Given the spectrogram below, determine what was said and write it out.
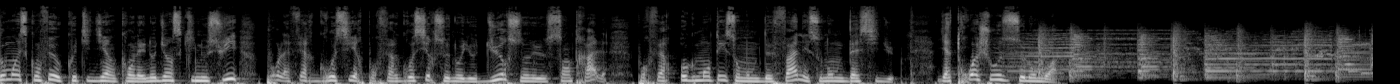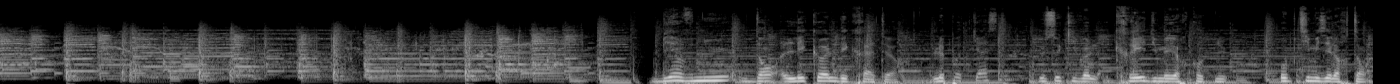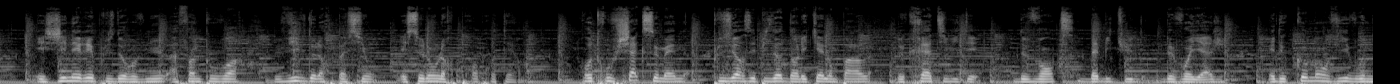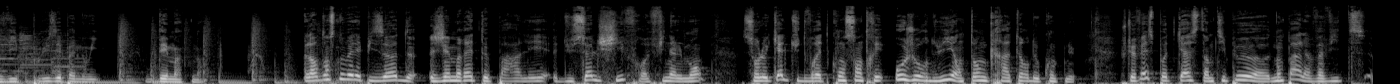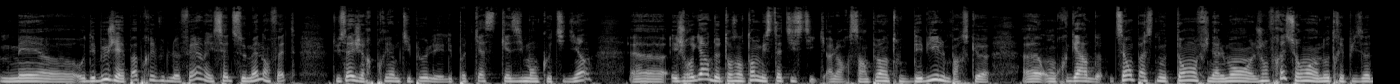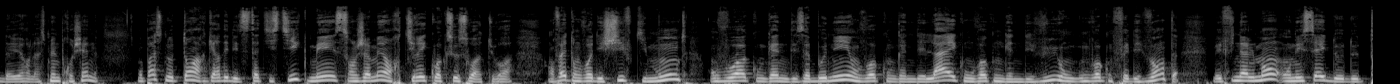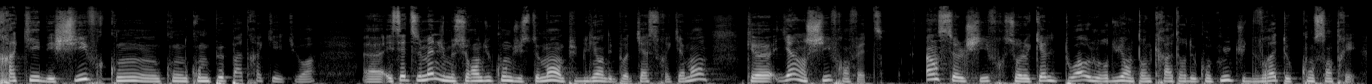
Comment est-ce qu'on fait au quotidien quand on a une audience qui nous suit pour la faire grossir, pour faire grossir ce noyau dur, ce noyau central, pour faire augmenter son nombre de fans et son nombre d'assidus Il y a trois choses selon moi. Bienvenue dans l'école des créateurs, le podcast de ceux qui veulent créer du meilleur contenu, optimiser leur temps et générer plus de revenus afin de pouvoir vivre de leur passion et selon leurs propres termes. Retrouve chaque semaine plusieurs épisodes dans lesquels on parle de créativité, de vente, d'habitude, de voyage et de comment vivre une vie plus épanouie dès maintenant. Alors dans ce nouvel épisode, j'aimerais te parler du seul chiffre finalement sur lequel tu devrais te concentrer aujourd'hui en tant que créateur de contenu. Je te fais ce podcast un petit peu, euh, non pas à la va-vite, mais euh, au début j'avais pas prévu de le faire et cette semaine en fait, tu sais, j'ai repris un petit peu les, podcasts quasiment quotidiens euh, et je regarde de temps en temps mes statistiques. Alors c'est un peu un truc débile parce que on regarde, tu sais, on passe notre temps finalement, j'en ferai sûrement un autre épisode d'ailleurs la semaine prochaine, on passe notre temps à regarder des statistiques mais sans jamais en retirer quoi que ce soit, tu vois. En fait on voit des chiffres qui montent, on voit qu'on gagne des abonnés, on voit qu'on gagne des likes, on voit qu'on gagne des vues, on, voit qu'on fait des ventes, mais finalement on essaye de, traquer des chiffres qu'on ne peut pas traquer, tu vois. Euh, et cette semaine, je me suis rendu compte justement en publiant des podcasts fréquemment qu'il y a un chiffre en fait, un seul chiffre sur lequel toi aujourd'hui en tant que créateur de contenu, tu devrais te concentrer.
